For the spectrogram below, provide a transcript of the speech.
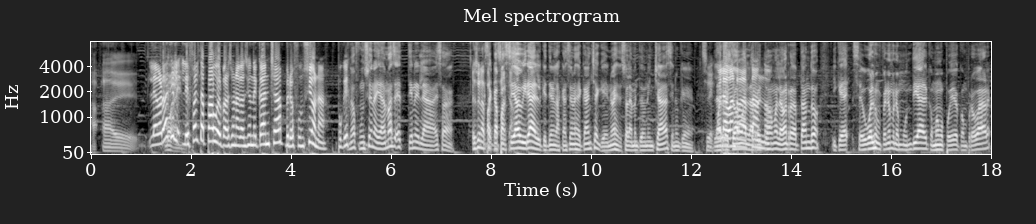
Ah, ah, eh, La verdad Bueno. que le, le falta power para hacer una canción de cancha, pero funciona. Porque es No funciona y además es- tiene la, esa, es una esa partecita. capacidad viral que tienen las canciones de cancha, que no es solamente de una hinchada, sino que Sí. La van retoman, la readaptando. retoman, la van readaptando y que se vuelve un fenómeno mundial, como hemos podido comprobar.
